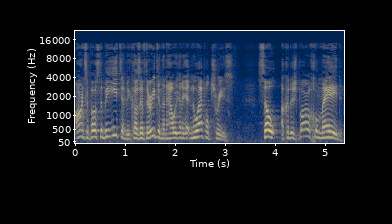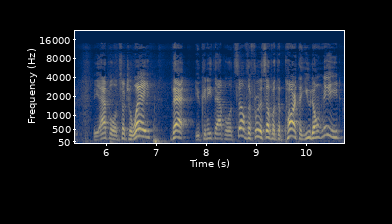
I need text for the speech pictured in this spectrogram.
aren't supposed to be eaten because if they're eaten, then how are we going to get new apple trees? So Hakadosh Baruch Hu made the apple in such a way that you can eat the apple itself, the fruit itself, but the part that you don't need,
